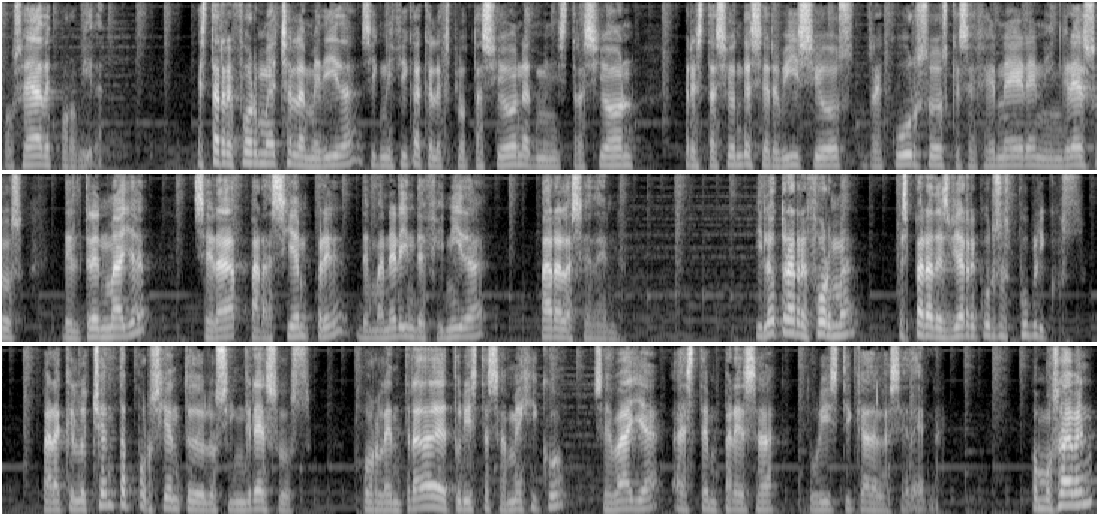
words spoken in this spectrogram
o sea, de por vida. Esta reforma hecha a la medida significa que la explotación, administración, prestación de servicios, recursos que se generen, ingresos del tren Maya, será para siempre, de manera indefinida, para la Sedena. Y la otra reforma es para desviar recursos públicos, para que el 80% de los ingresos por la entrada de turistas a México se vaya a esta empresa turística de la Sedena. Como saben,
